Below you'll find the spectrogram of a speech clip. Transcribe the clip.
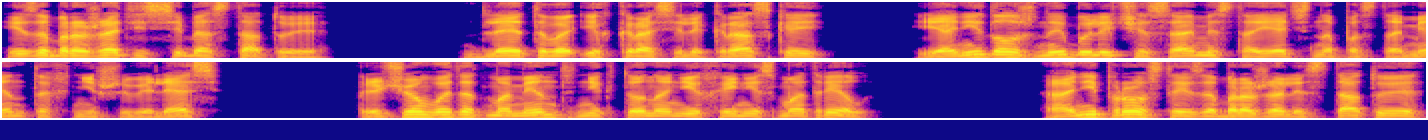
изображать из себя статуи. Для этого их красили краской, и они должны были часами стоять на постаментах, не шевелясь, причем в этот момент никто на них и не смотрел. Они просто изображали статуи,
